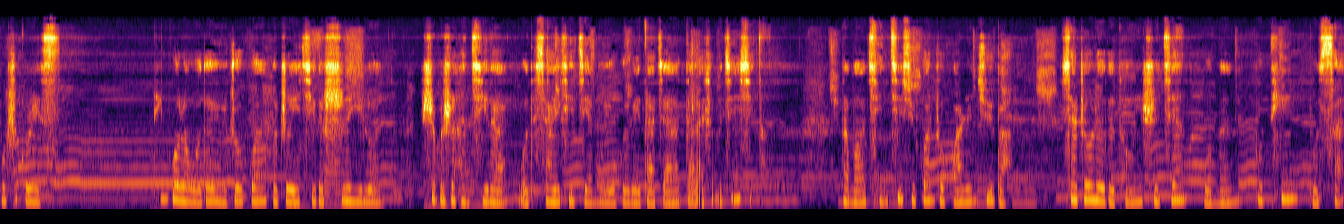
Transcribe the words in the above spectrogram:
我是 Grace，听过了我的宇宙观和这一期的失忆论。是不是很期待我的下一期节目又会为大家带来什么惊喜呢？那么，请继续关注华人剧吧。下周六的同一时间，我们不听不散。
